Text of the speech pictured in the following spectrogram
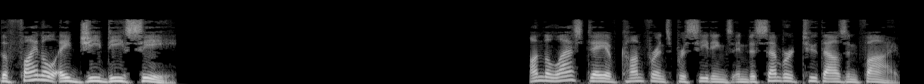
The final AGDC On the last day of conference proceedings in December 2005,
